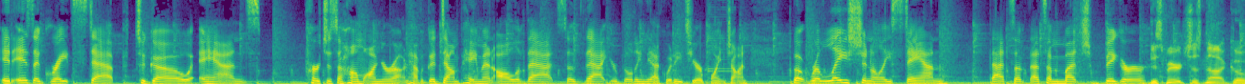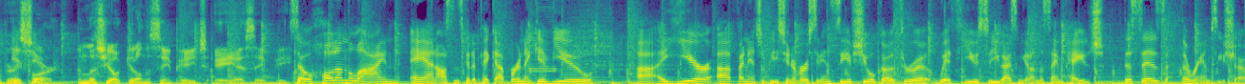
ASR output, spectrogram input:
it is a great step to go and purchase a home on your own, have a good down payment, all of that, so that you're building the equity to your point, John. But relationally, Stan, that's a that's a much bigger This marriage does not go very Issue. far unless y'all get on the same page ASAP. So hold on the line, and Austin's going to pick up. We're going to give you uh, a year of Financial Peace University and see if she will go through it with you so you guys can get on the same page. This is The Ramsey Show.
